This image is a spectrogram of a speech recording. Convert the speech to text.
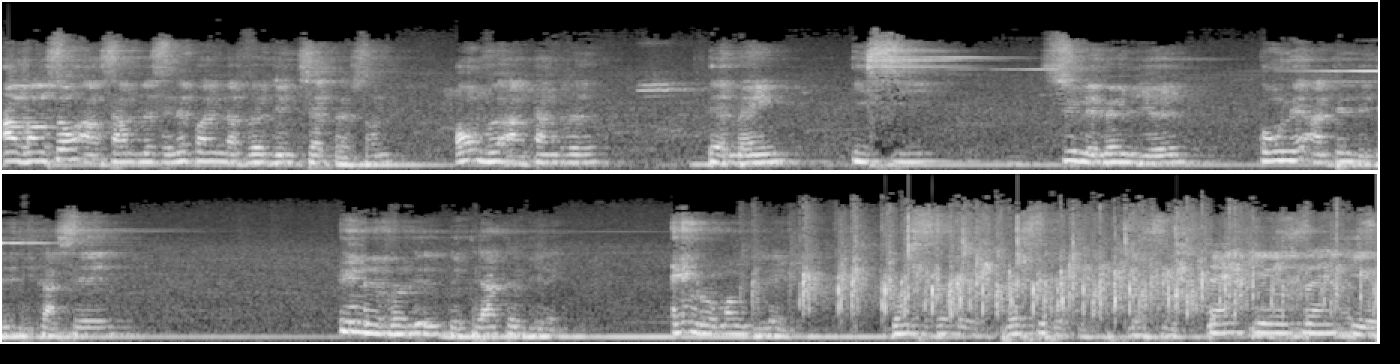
Avançons ensemble, ce n'est pas une affaire d'une seule personne. On veut entendre demain, ici, sur le même lieu, qu'on est en train de dédicacer une œuvre de, théâtre bilingue, un roman bilingue. Donc, merci beaucoup. Merci. Thank you, thank you.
